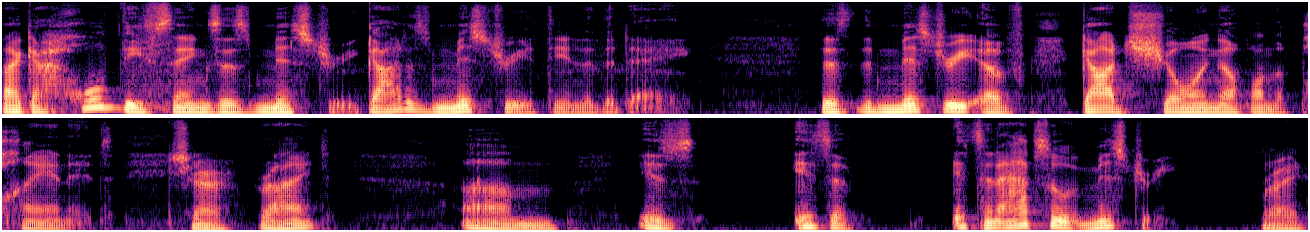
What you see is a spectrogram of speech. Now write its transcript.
Like I hold these things as mystery. God is mystery at the end of the day. There's the mystery of God showing up on the planet, Sure. right? Um, is is a it's an absolute mystery. Right.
